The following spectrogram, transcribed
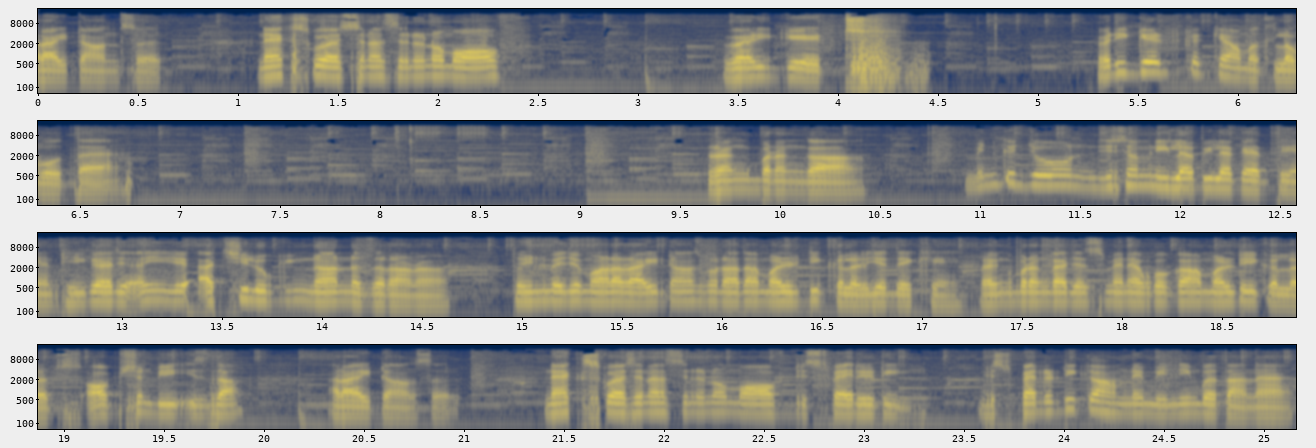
right answer next question है सिनोनम ऑफ़ वेरीगेट वेरीगेट का क्या मतलब होता है? रंग बरंगा। मीन के जो जिसे हम नीला पीला कहते हैं, ठीक है? अच्छी लुकिंग ना नज़र आना। तो इनमें जो हमारा राइट आंसर आता है मल्टी कलर ये देखें। रंग बिरंगा जैसे मैंने आपको कहा multi colours option B is the right answer next question है सिनोनम ऑफ़ डिस्पैरिटी डिस्पैरिटी का हमने मीनिंग बताना है।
